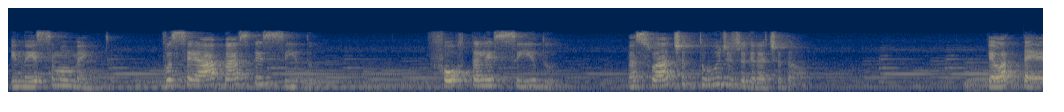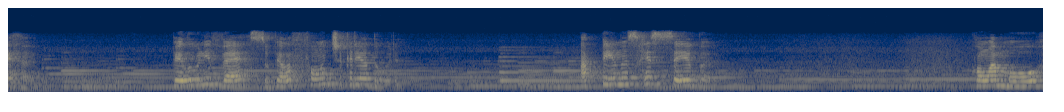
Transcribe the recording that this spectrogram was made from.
E nesse momento, você é abastecido, fortalecido na sua atitude de gratidão pela terra, pelo universo, pela fonte criadora. Apenas receba com amor,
